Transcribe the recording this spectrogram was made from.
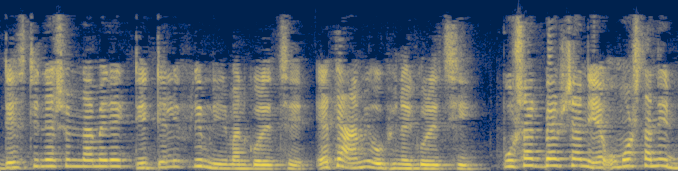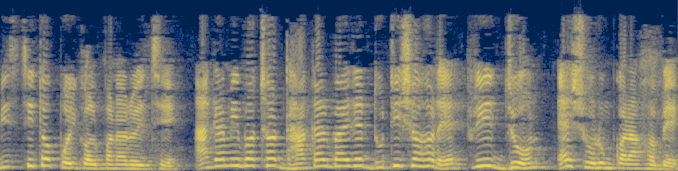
ডেস্টিনেশন নামের একটি টেলিফিল্ম নির্মাণ করেছে। এতে আমি অভিনয় করেছি। পোশাক ব্যবসা নিয়ে উমর সানির বিস্তৃত পরিকল্পনা রয়েছে। আগামী বছর ঢাকার বাইরের দুটি শহরে ফ্রি জোন এর শোরুম করা হবে।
